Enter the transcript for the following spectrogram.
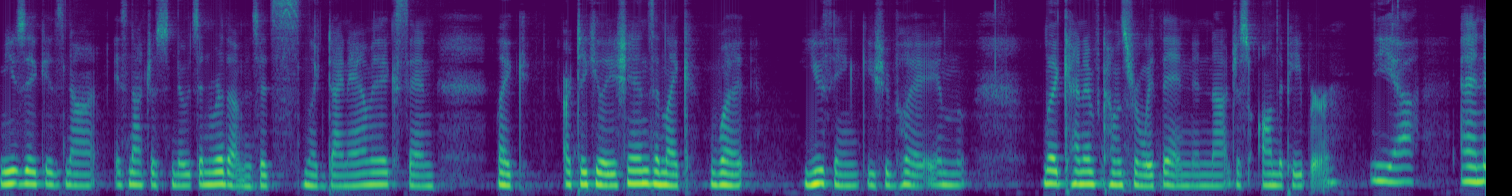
music is not is not just notes and rhythms. It's like dynamics and like articulations and like what you think you should play and like kind of comes from within and not just on the paper Yeah. And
